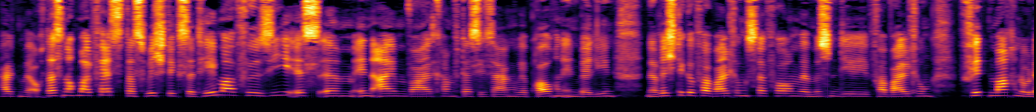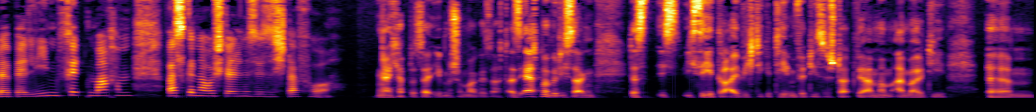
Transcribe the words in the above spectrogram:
halten wir auch das nochmal fest. Das wichtigste Thema für Sie ist ähm, in einem Wahlkampf, dass Sie sagen, wir brauchen in Berlin eine richtige Verwaltungsreform. Wir müssen die Verwaltung fit machen oder Berlin fit machen. Was genau stellen Sie sich da vor? Ja, ich habe das ja eben schon mal gesagt. Also erstmal würde ich sagen, dass ich, ich sehe drei wichtige Themen für diese Stadt. Wir haben einmal die ähm,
